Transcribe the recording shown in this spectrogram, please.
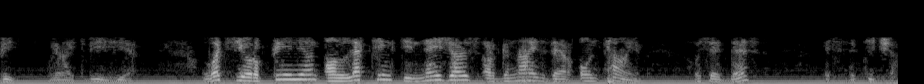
B? We write B here. What's your opinion on letting teenagers organize their own time? Who said this? It's the teacher.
